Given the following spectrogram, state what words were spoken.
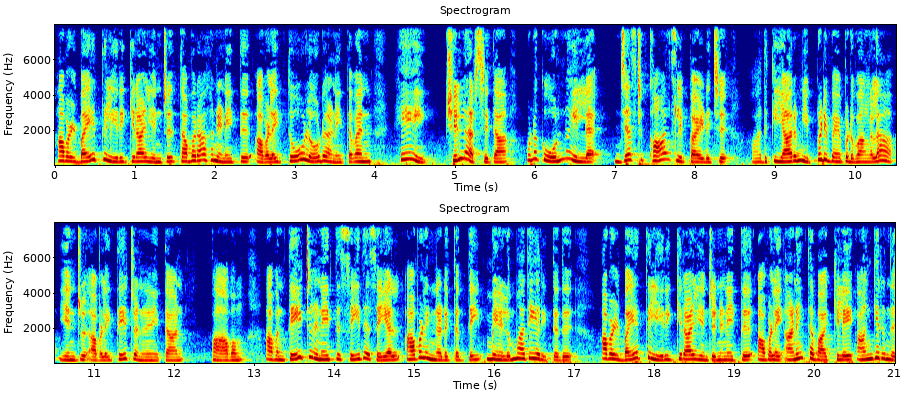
அவள் பயத்தில் இருக்கிறாள் என்று தவறாக நினைத்து அவளை தோளோடு அணைத்தவன் ஹே சில் அர்ஷிதா உனக்கு ஒன்றும் இல்லை. ஜஸ்ட் கால் ஸ்லிப் ஆயிடுச்சு. அதுக்கு யாரும் இப்படி பயப்படுவாங்களா? என்று அவளை தேற்ற நினைத்தான். பாவம் அவன் தேற்ற நினைத்து செய்த செயல் அவளின் நடுக்கத்தை மேலும் அதிகரித்தது. அவள் பயத்தில் இருக்கிறாள் என்று நினைத்து அவளை அணைத்த வாக்கிலே அங்கிருந்த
